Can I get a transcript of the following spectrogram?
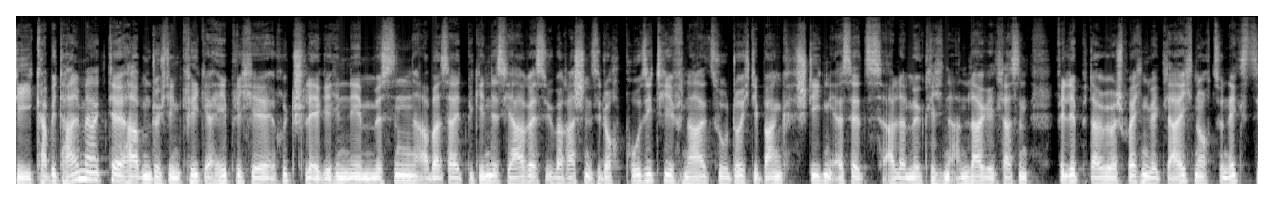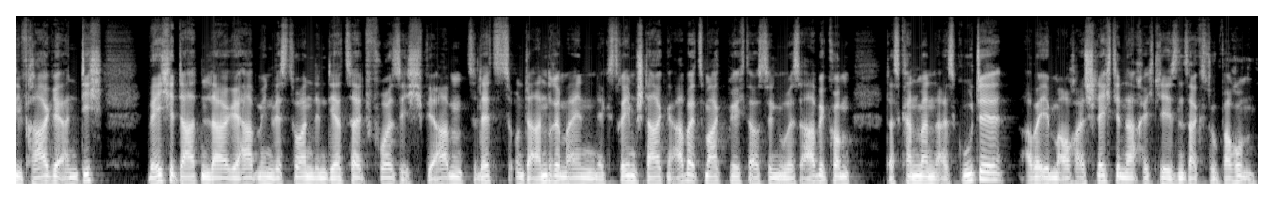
Die Kapitalmärkte haben durch den Krieg erhebliche Rückschläge hinnehmen müssen, aber seit Beginn des Jahres überraschen sie doch positiv. Nahezu durch die Bank stiegen Assets aller möglichen Anlageklassen. Philipp, darüber sprechen wir gleich noch. Zunächst die Frage an dich. Welche Datenlage haben Investoren denn derzeit vor sich? Wir haben zuletzt unter anderem einen extrem starken Arbeitsmarktbericht aus den USA bekommen. Das kann man als gute, aber eben auch als schlechte Nachricht lesen, sagst du. Warum?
